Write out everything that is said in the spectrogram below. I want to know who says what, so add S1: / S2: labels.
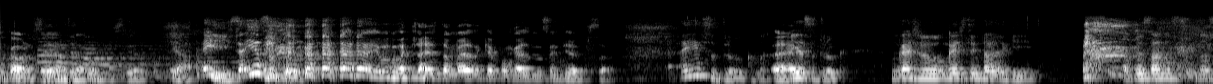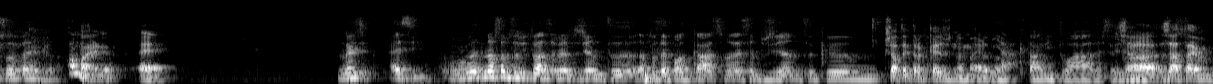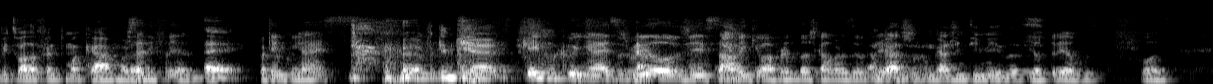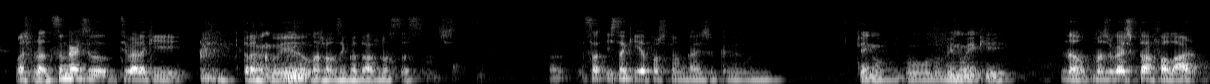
S1: yeah, yeah.
S2: Yeah. É isso, é esse o truque.
S1: Eu vou achar esta merda que é para um gajo não sentir a pressão.
S2: É esse o truque, mano.
S1: É.
S2: É, esse o truque. Um gajo, um gajo tem que estar aqui a pensar na, na sua velha.
S1: Oh, mano, é.
S2: Um gajo, é assim, nós estamos habituados a ver gente a fazer podcasts, mas é sempre gente que,
S1: Que já tem traquejo na merda.
S2: yeah, que está habituada a estas
S1: Já, já está habituado à frente de uma câmara.
S2: Isto é diferente.
S1: É.
S2: Para quem me conhece,
S1: para quem me conhece.
S2: quem me conhece, os biólogos sabem que eu à frente das câmaras eu
S1: É um
S2: tremo.
S1: gajo, um gajo intimida-se.
S2: Eu tremo, foda-se. Mas pronto, se um gajo estiver aqui tranquilo,
S1: Tranquilo.
S2: nós vamos encontrar os nossos assuntos. Isto aqui aposto que é um gajo que.
S1: Quem? O, o do Vinwiki?
S2: Não, mas o gajo que está a falar.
